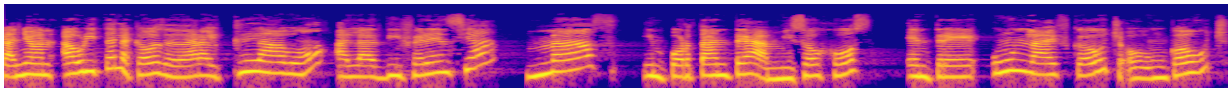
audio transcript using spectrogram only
Cañón, ahorita le acabas de dar al clavo a la diferencia más importante a mis ojos entre un life coach o un coach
